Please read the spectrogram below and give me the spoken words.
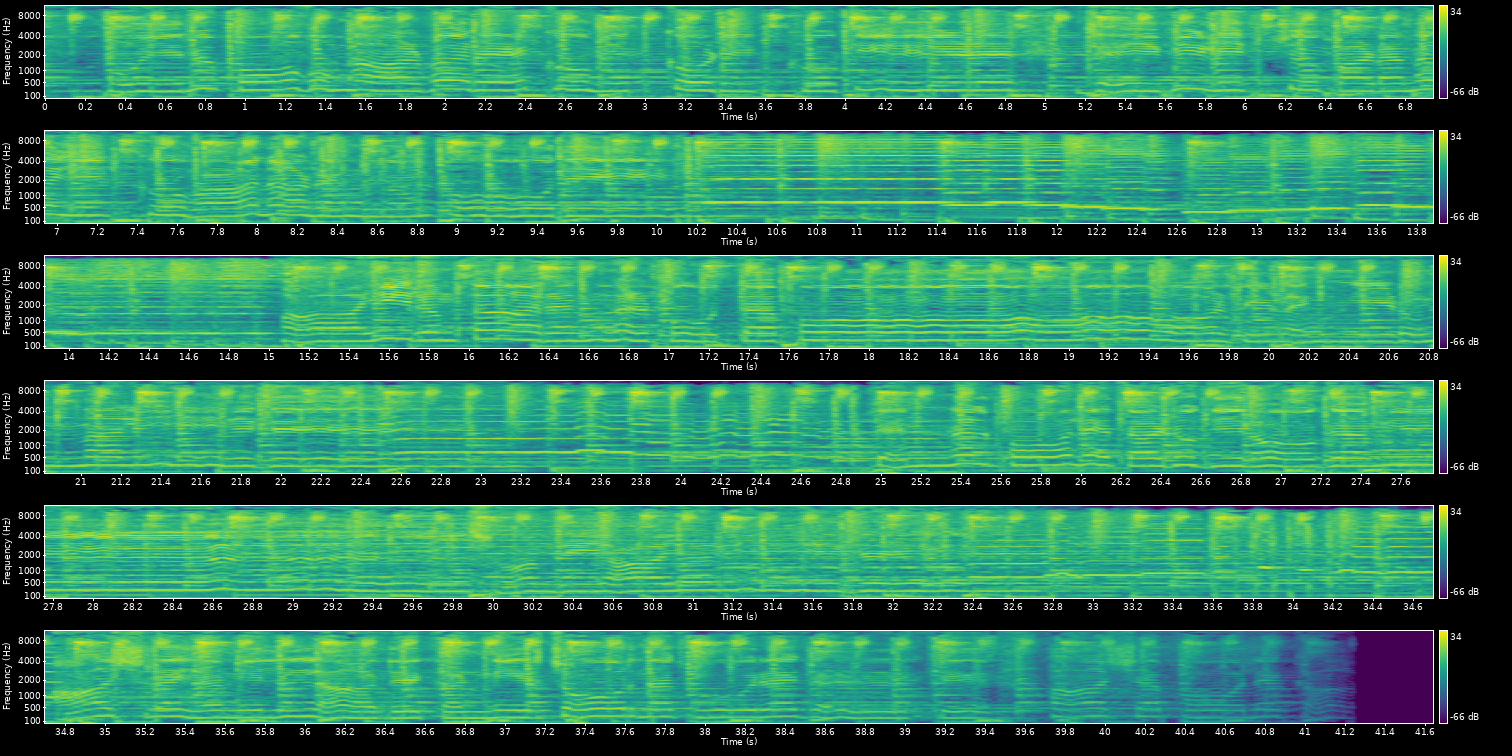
ഉയിര് പോവും നാൾ വരെ കുമിക്കൊടിക്കു കീഴെ. ജയ് വിളിച്ചു പടനയിക്കുവാനാണെന്നും പൂതി. ആയിരം താരങ്ങൾ പൂത്ത തിളങ്ങിടുന്ന ലോകമിൽ ശാന്തിയായ ലീഗ് ആശ്രയമില്ലാതെ കണ്ണീർ ചോർന്ന കൂരകൾക്ക് ആശ പോലെ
